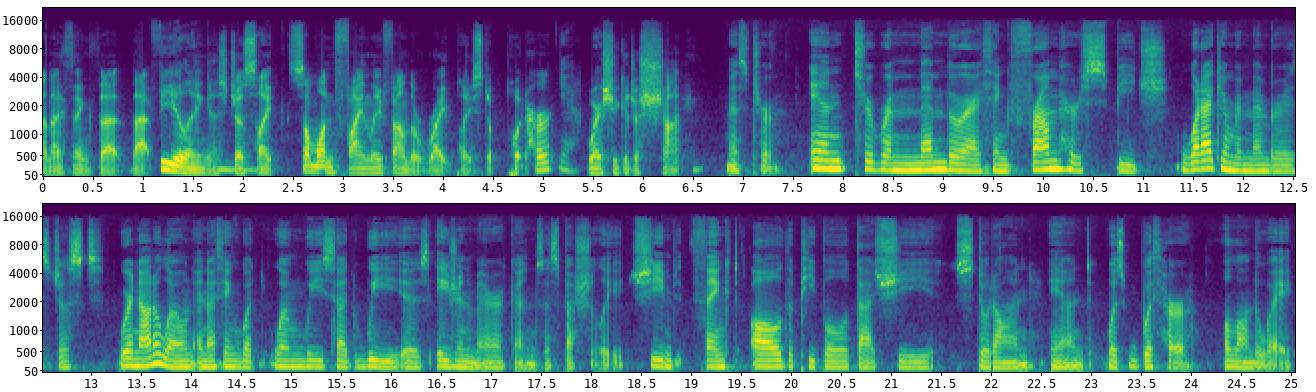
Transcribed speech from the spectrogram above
And I think that that feeling is just mm-hmm. like someone finally found the right place to put her Yeah. where she could just shine. That's true. And to remember, I think from her speech, what I can remember is just we're not alone. And I think what when we said we is Asian Americans, especially, she thanked all the people that she stood on and was with her along the way.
